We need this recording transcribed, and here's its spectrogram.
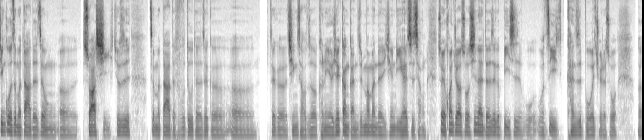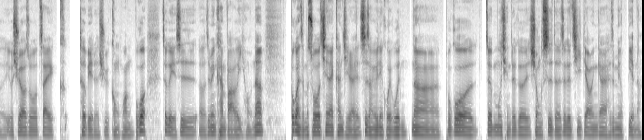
经过这么大的这种呃刷洗，就是这么大的幅度的这个呃这个清扫之后，可能有一些杠杆就慢慢的已经离开市场。所以换句话说，现在的这个币是，我我自己看是不会觉得说呃有需要说再特特别的去恐慌。不过这个也是呃这边看法而已吼。那不管怎么说，现在看起来市场有点回温。那不过这目前这个熊市的这个基调应该还是没有变、啊。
